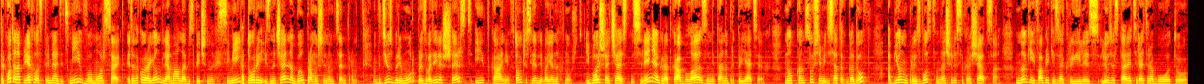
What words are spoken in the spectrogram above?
Так вот, она приехала с тремя детьми в Морсайд. Это такой район для малообеспеченных семей, который изначально был промышленным центром. В Дьюсбери-Мур производили шерсть и ткани, в том числе для военных нужд. И большая часть населения городка была занята на предприятиях. Но к концу 70-х годов объемы производства начали сокращаться. Многие фабрики закрылись, люди стали терять работу.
